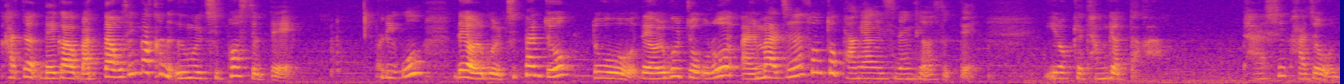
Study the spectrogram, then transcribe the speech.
가장 내가 맞다고 생각하는 음을 짚었을 때 그리고 내 얼굴 지판 쪽 또 내 얼굴 쪽으로 알맞은 손톱 방향이 진행되었을 때 이렇게 당겼다가 다시 가져오는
